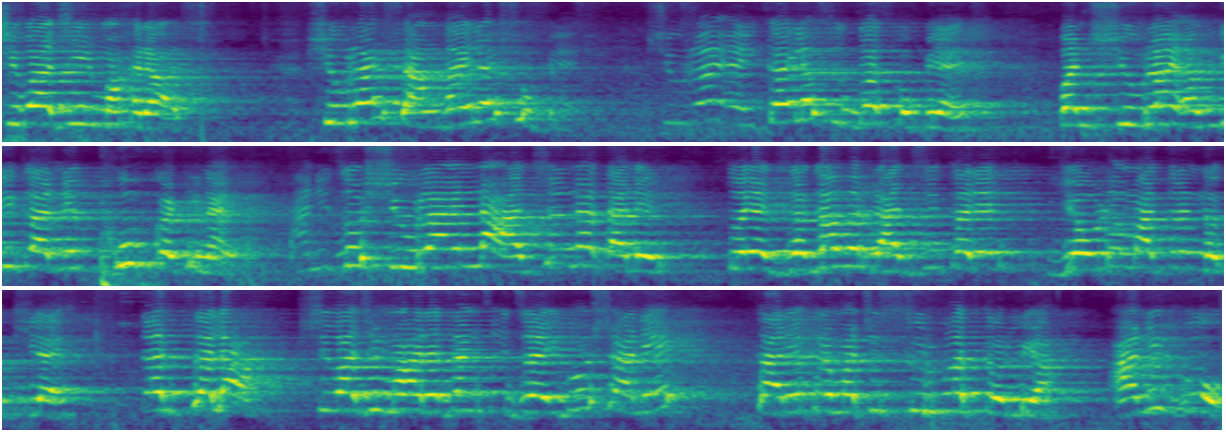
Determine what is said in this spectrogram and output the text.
शिवाजी महाराज. शिवराय सांगायला सोपे. शिवराय ऐकायला सुद्धा सोपे आहे पण शिवराय अंगीकारणे खूप कठीण आहे. आणि जो शिवरायांना आचरणात आणेल तो या जगावर राज्य करेल एवढं मात्र नक्की आहे. तर चला शिवाजी महाराजांच्या जयघोषाने कार्यक्रमाची सुरुवात करूया. आणि हो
